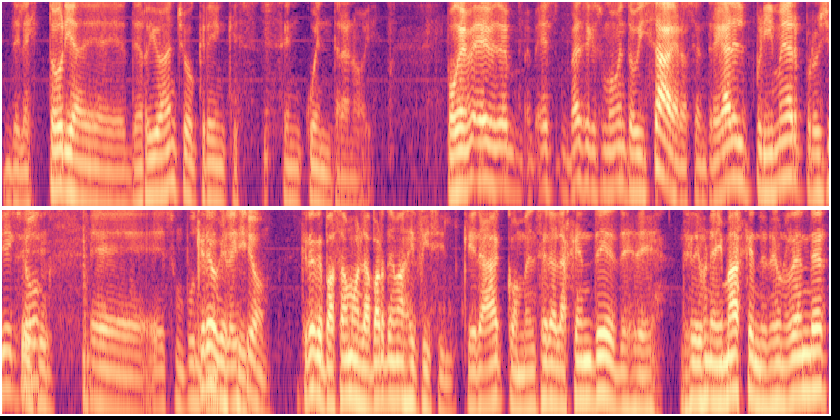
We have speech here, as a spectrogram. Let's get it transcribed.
de la historia de, de Río Ancho creen que se encuentran hoy? Porque eh, es- me parece que es un momento bisagra, o sea, entregar el primer proyecto Sí, sí. eh, es un punto Creo de que sí. inflexión. Creo que pasamos la parte más difícil, que era convencer a la gente desde, desde una imagen, desde un render,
